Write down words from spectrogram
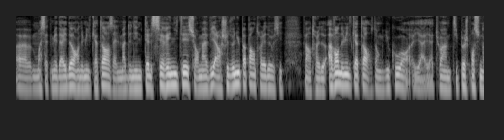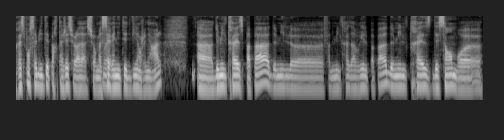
Euh, moi, cette médaille d'or en 2014, elle m'a donné une telle sérénité sur ma vie. Alors, je suis devenu papa entre les deux aussi. Enfin, entre les deux. Avant 2014. Donc, du coup, il y a, y a, tu vois, un petit peu, je pense, une responsabilité partagée sur, la, sur ma sérénité de vie en général. Euh, 2013, papa. 2000, euh, enfin, 2013 avril, papa. 2013 décembre,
